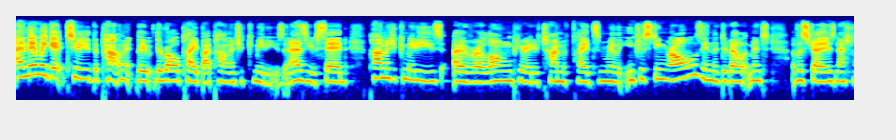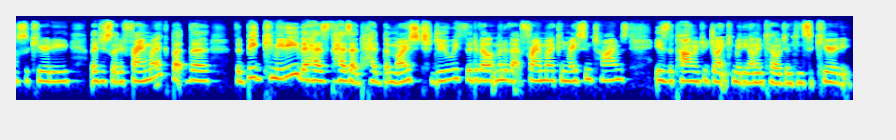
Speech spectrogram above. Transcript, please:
And then we get to the parliament, the, the role played by parliamentary committees. And as you've said, parliamentary committees over a long period of time have played some really interesting roles in the development of Australia's national security legislative framework. But the, the big committee that has, has had, the most to do with the development of that framework in recent times is the Parliamentary Joint Committee on Intelligence and Security.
